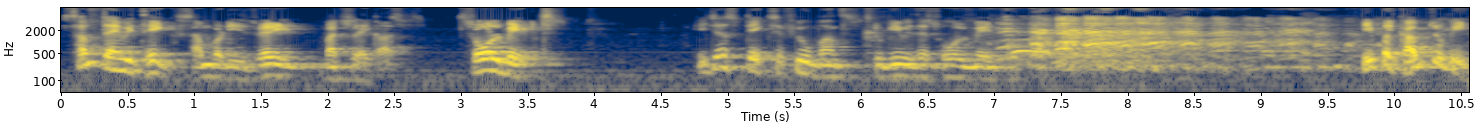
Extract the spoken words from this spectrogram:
Sometimes we think somebody is very much like us, soulmate. It just takes a few months to be with a soulmate. People come to me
